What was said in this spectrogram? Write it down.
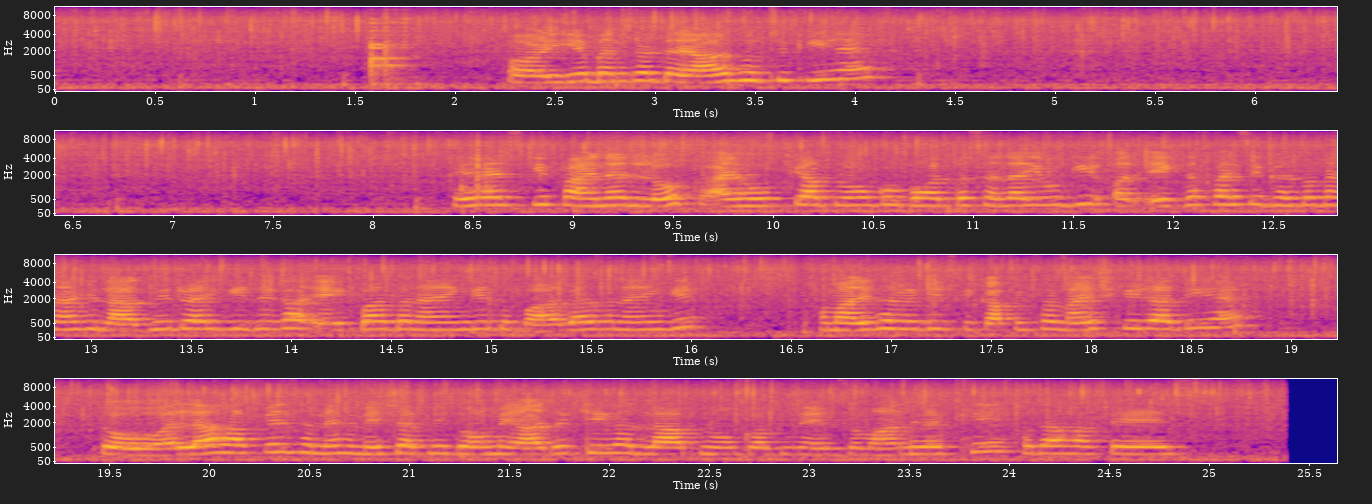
और ये बनकर तैयार हो चुकी है। ये है इसकी फाइनल लुक आई होप कि आप लोगों को बहुत पसंद आई होगी और एक दफ़ा इसे घर पर बना के लाजमी ट्राई कीजिएगा. एक बार बनाएँगे तो बार बार बनाएँगे. हमारे घर में भी इसकी काफ़ी फरमाइश की जाती है. तो अल्लाह हाफिज़, हमें हमेशा अपनी दुआ में याद रखिएगा. अल्लाह आप लोगों को अपने ज़ुबान में रखे खुदा हाफिज़.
